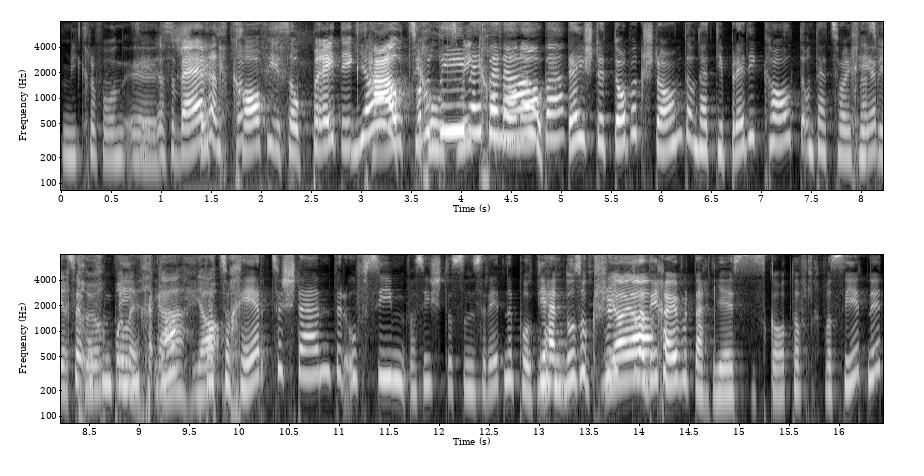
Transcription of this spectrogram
Mikrofon äh, also während steckt. Kaffee so predigt, ja, haut sie aber kurz das Mikrofon runter. Der ist dort oben gestanden und hat die Predigt gehalten und hat zwei wird Kerzen auf dem körperlich, Ja, gell? Der Ja. hat so Kerzenständer auf seinem, was ist das, so ein Rednerpult. Die haben nur so geschüttelt. Mhm. Ja, ja. Ich habe immer gedacht, yes, das geht hoffentlich passiert nicht.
